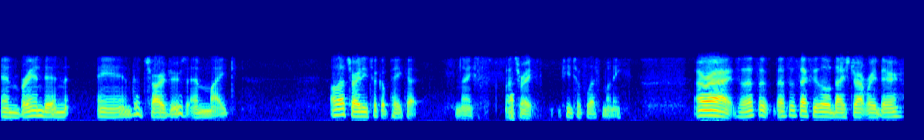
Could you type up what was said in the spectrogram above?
and Brandon and the Chargers and Mike. Oh, that's right. He took a pay cut. Nice. That's right. He took less money. All right, so that's a that's a sexy little dice drop right there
